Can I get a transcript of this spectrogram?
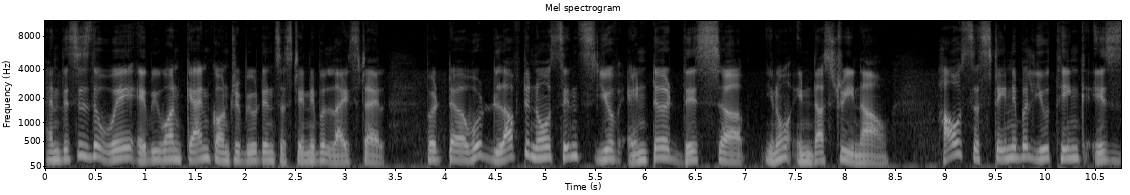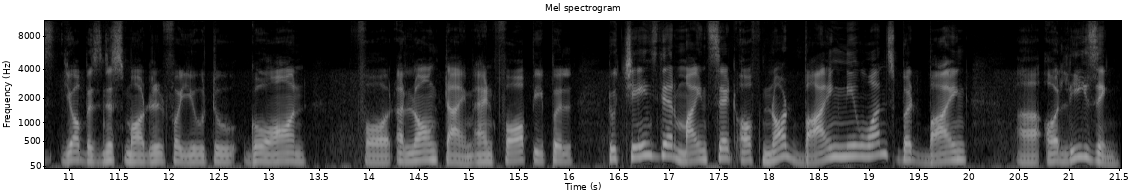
And this is the way everyone can contribute in sustainable lifestyle. But uh, would love to know since you've entered this, uh, you know, industry now, how sustainable you think is your business model for you to go on for a long time and for people to change their mindset of not buying new ones but buying uh, or leasing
